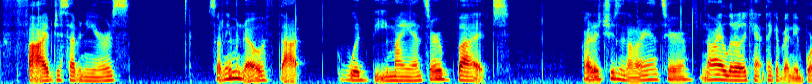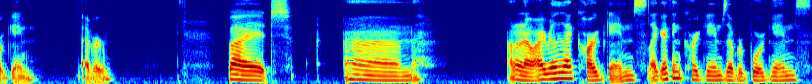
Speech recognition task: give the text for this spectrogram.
five to seven years. So I don't even know if that would be my answer. But if I had to choose another answer, now I literally can't think of any board game ever. But um I don't know. I really like card games. Like, I think card games over board games.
